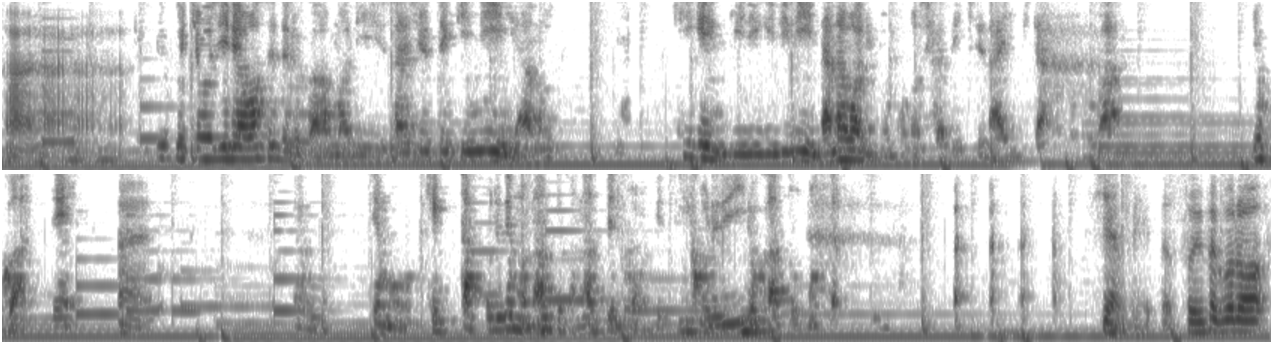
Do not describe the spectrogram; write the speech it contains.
はいはいはいはい。結局、帳尻合わせてるがあまり最終的にあの期限ギリギリに7割のものしかできてないみたいなことがよくあって、はいうん、でも結果それでもなんとかなってるから別にこれでいいのかと思ったんですよ。いやべえそういうところ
